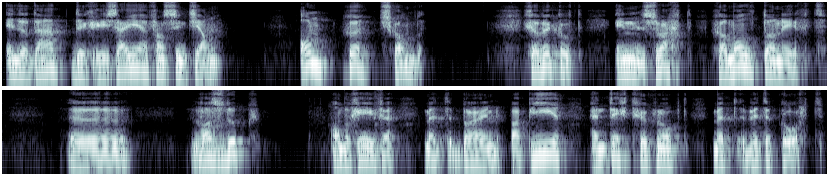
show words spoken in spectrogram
inderdaad de grisaille van Sint-Jan, ongeschonden, gewikkeld in zwart gemoltoneerd uh, wasdoek omgeven met bruin papier en dichtgeknoopt met witte koord.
